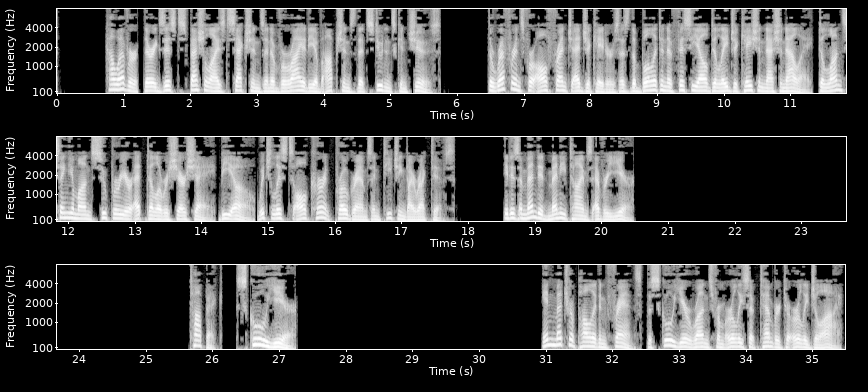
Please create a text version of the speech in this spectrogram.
However, there exist specialized sections and a variety of options that students can choose. The reference for all French educators is the Bulletin officiel de l'éducation nationale, de l'enseignement supérieur et de la recherche which lists all current programs and teaching directives. It is amended many times every year. School year In metropolitan France, the school year runs from early September to early July.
